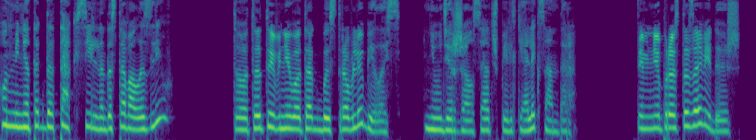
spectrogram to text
Он меня тогда так сильно доставал и злил». «То-то ты в него так быстро влюбилась», не удержался от шпильки Александр. «Ты мне просто завидуешь»,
